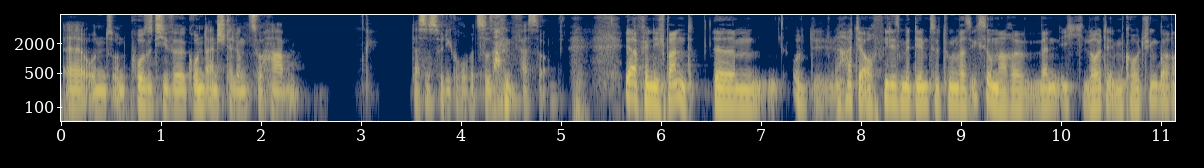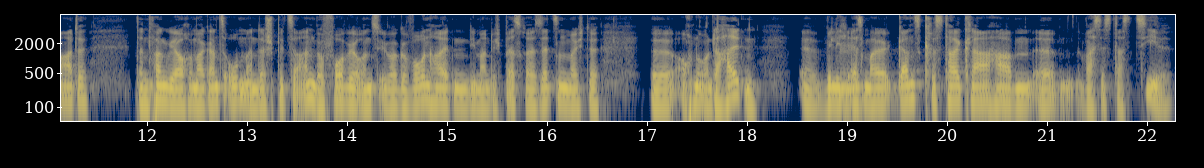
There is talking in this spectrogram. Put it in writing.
äh, und, und positive Grundeinstellung zu haben. Das ist so die grobe Zusammenfassung. Ja, finde ich spannend. Ähm, und hat ja auch vieles mit dem zu tun, was ich so mache. Wenn ich Leute im Coaching berate, dann fangen wir auch immer ganz oben an der Spitze an, bevor wir uns über Gewohnheiten, die man durch bessere ersetzen möchte, äh, auch nur unterhalten. Äh, will ich mhm. erstmal ganz kristallklar haben, äh, was ist das Ziel?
